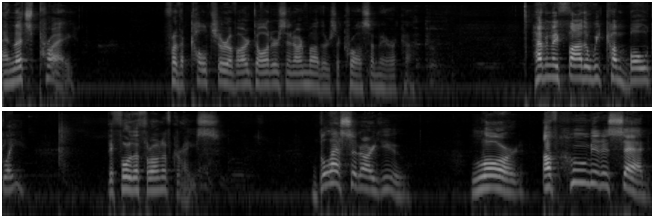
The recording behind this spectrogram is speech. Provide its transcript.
And let's pray for the culture of our daughters and our mothers across America. Heavenly Father, we come boldly before the throne of grace. Blessed are you, Lord, of whom it is said,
